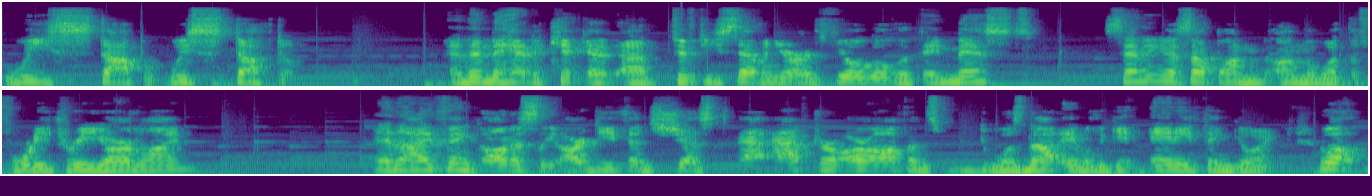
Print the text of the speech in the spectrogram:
we stop them, we stuffed them, and then they had to kick a, a 57 yard field goal that they missed, setting us up on on the what the 43 yard line and I think honestly, our defense just after our offense was not able to get anything going. Well,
